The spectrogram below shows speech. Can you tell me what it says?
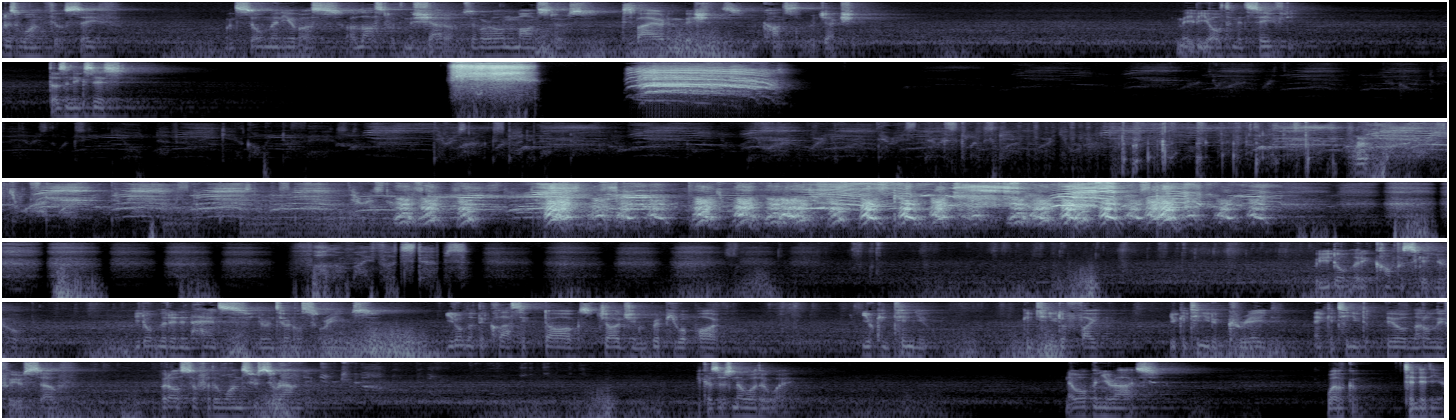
does one feel safe when so many of us are lost within the shadows of our own monsters, expired ambitions, and constant rejection? Maybe ultimate safety doesn't exist. Follow my footsteps. But you don't let it confiscate your hope. You don't let it enhance your internal screams. You don't let the classic dogs judge and rip you apart. You continue. Continue to fight. You continue to create and continue to build not only for yourself, but also for the ones who surround you. Because there's no other way. Now open your eyes. Welcome to Nydia.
